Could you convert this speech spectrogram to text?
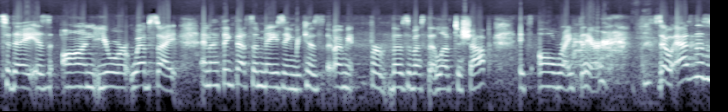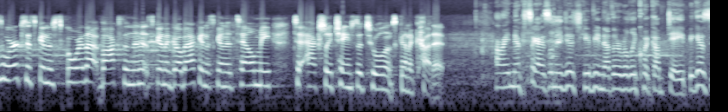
today is on your website. And I think that's amazing because, I mean, for those of us that love to shop, it's all right there. So as this works, it's gonna score that box and then it's gonna go back and it's gonna tell me to actually change the tool and it's gonna cut it. All right, next guys, let me just give you another really quick update because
